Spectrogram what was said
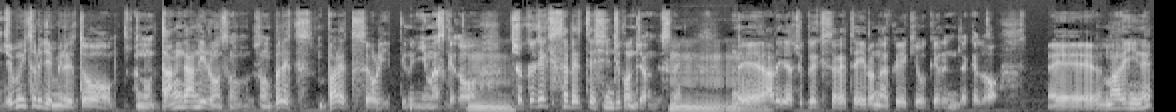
自分一人で見ると、あの弾丸理論その、そのブレッツ bullet theory っていうふうに言いますけど、うん、直撃されて信じ込んじゃうんですね。うん、で、あるいは直撃されていろんな悪影響を受けるんだけど、えー、周りにね、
